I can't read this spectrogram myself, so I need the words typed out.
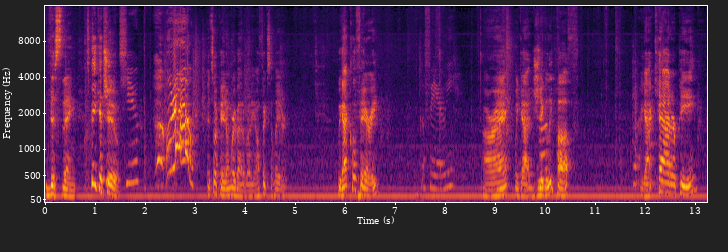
This thing. It's Pikachu. Pikachu. Oh no! It's okay. Don't worry about it, buddy. I'll fix it later. We got Clefairy. No! Clefairy. All right. We got Jigglypuff. We got Caterpie.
